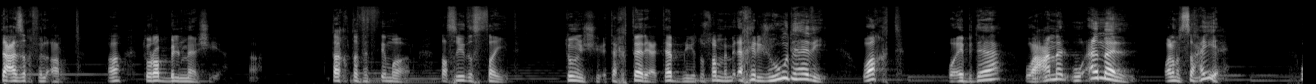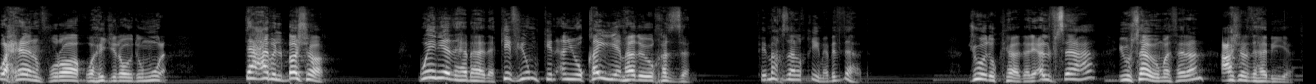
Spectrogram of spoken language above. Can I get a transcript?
تعزق في الأرض. أه؟ تربي الماشية؟ تقطف الثمار. تصيد الصيد. تنشئ تخترع تبني تصمم. اخره جهود هذه. وقت وإبداع وعمل وأمل. ولا مش صحيح؟ واحيانا فراق وهجرة ودموع. تعب البشر. وين يذهب هذا؟ كيف يمكن أن يقيم هذا ويخزن؟ في مخزن القيمة بالذهب. جهدك هذا لألف ساعة يساوي مثلا عشر ذهبيات.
